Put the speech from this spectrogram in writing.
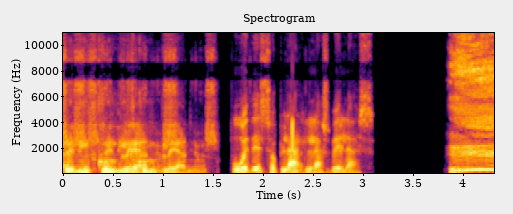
Feliz cumpleaños. Puedes soplar las velas.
